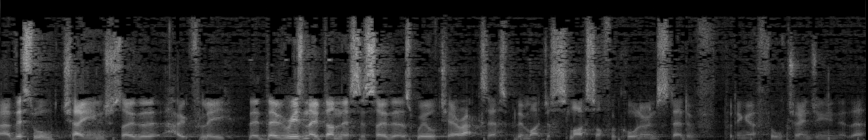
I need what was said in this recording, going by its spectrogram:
Uh, this will change so that hopefully, the, the, reason they've done this is so that there's wheelchair access, but it might just slice off a corner instead of putting a full changing unit there.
